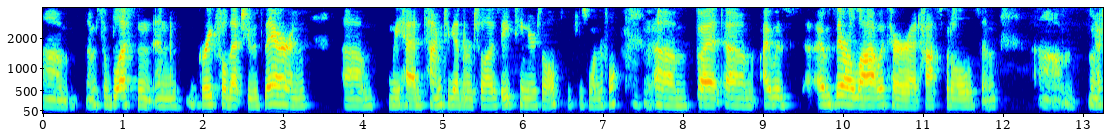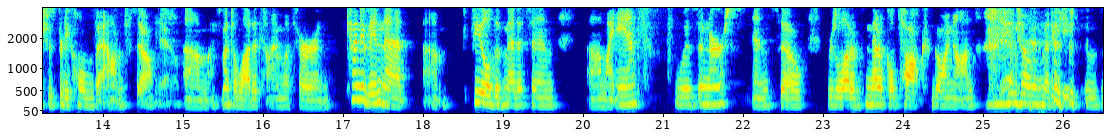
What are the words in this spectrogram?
Um, I'm so blessed and, and grateful that she was there. And um, we had time together until I was 18 years old, which was wonderful. Okay. Um, but um, I was I was there a lot with her at hospitals, and um, you know she was pretty homebound. So yeah. um, I spent a lot of time with her, and kind of in that um, field of medicine. Uh, my aunt was a nurse, and so there's a lot of medical talk going on, Yeah. you know, and medications,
